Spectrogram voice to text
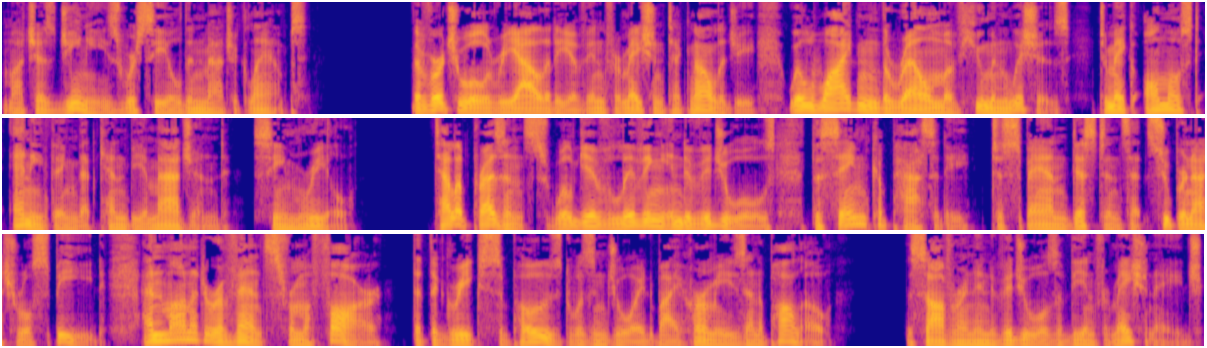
much as genies were sealed in magic lamps. The virtual reality of information technology will widen the realm of human wishes to make almost anything that can be imagined seem real. Telepresence will give living individuals the same capacity to span distance at supernatural speed and monitor events from afar that the Greeks supposed was enjoyed by Hermes and Apollo. The sovereign individuals of the information age,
